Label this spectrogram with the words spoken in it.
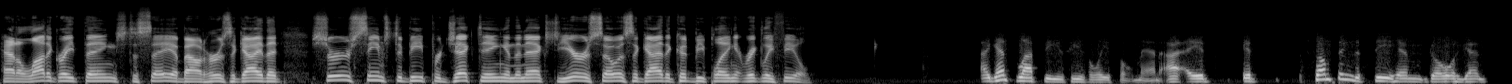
had a lot of great things to say about Herz, a guy that sure seems to be projecting in the next year or so as a guy that could be playing at Wrigley Field. Against lefties, he's lethal, man. I, it's something to see him go against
